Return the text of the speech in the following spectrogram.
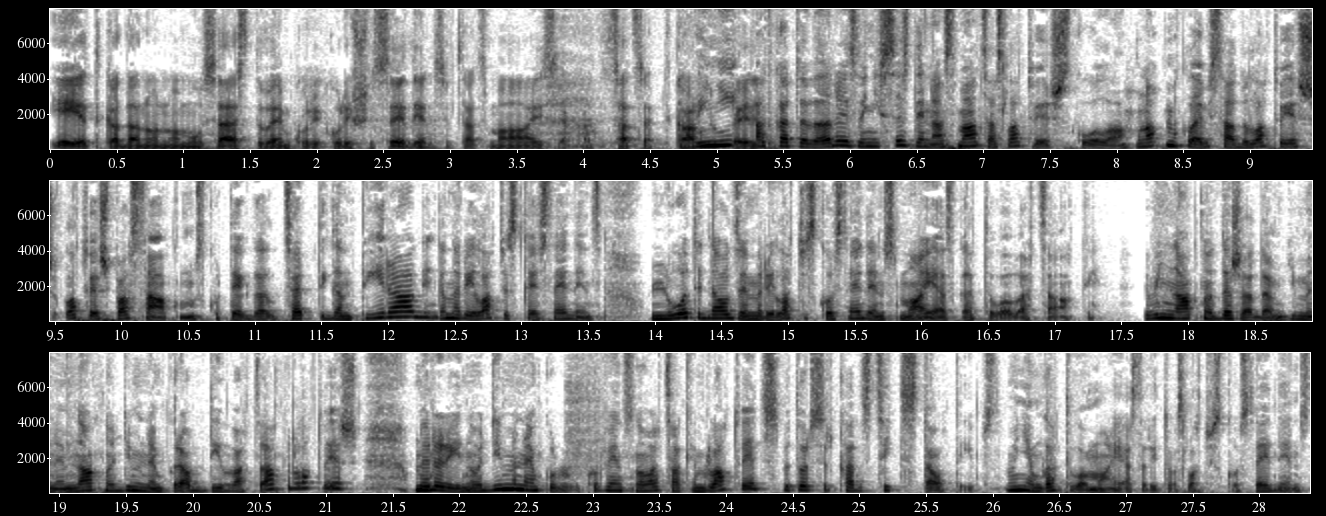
ieiet kādā no, no mūsu ēstuvēm, kur, kur ir šis ēdiens, ir tāds mājas, ja kāds sacepti kartupeļi. Viņi atkārtā vēlreiz, viņi sestdienās mācās latviešu skolā un apmeklē visādu latviešu, latviešu pasākumus, kur tiek cepti gan pīrāgi, gan arī latviskais ēdiens. Ļoti daudziem arī latviskos ēdienus mājās gatavo vecāki. Jo viņi nāk no dažādām ģimenēm. Nāk no ģimenēm, kur abi vecāki ir latvieši, un ir arī no ģimenēm, kur, kur viens no vecākiem ir latvietis, bet tur ir kādas citas tautības. Viņiem gatavo mājās arī tos latviskos ēdienus.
